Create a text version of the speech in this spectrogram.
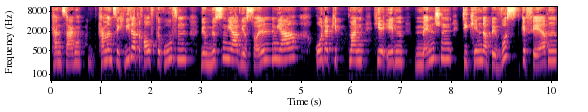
kann sagen, kann man sich wieder darauf berufen, wir müssen ja, wir sollen ja, oder gibt man hier eben Menschen, die Kinder bewusst gefährden,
